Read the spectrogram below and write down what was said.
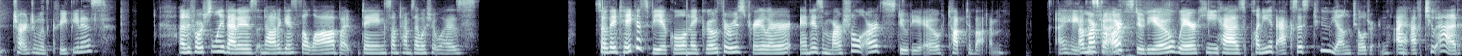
charge him with creepiness? Unfortunately, that is not against the law, but dang, sometimes I wish it was. So they take his vehicle and they go through his trailer and his martial arts studio, top to bottom. I hate A this martial guy. arts studio where he has plenty of access to young children. I have to add.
